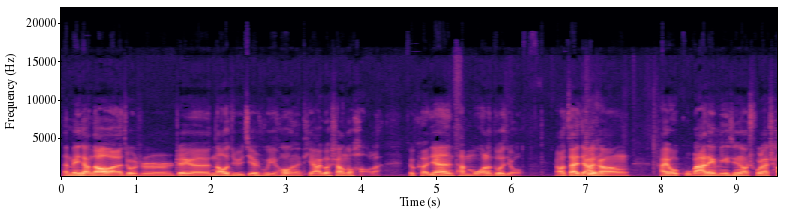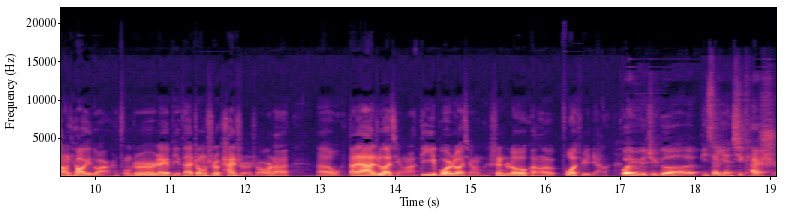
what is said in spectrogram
但没想到啊，就是这个闹剧结束以后呢，提亚哥伤都好了，就可见他磨了多久。然后再加上还有古巴那个明星要出来唱跳一段，总之这个比赛正式开始的时候呢，呃，大家热情啊，第一波热情甚至都有可能过去一点了。关于这个比赛延期开始，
